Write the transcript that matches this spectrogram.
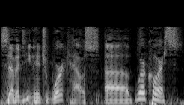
Seventeen inch workhouse. Uh, Workhorse.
